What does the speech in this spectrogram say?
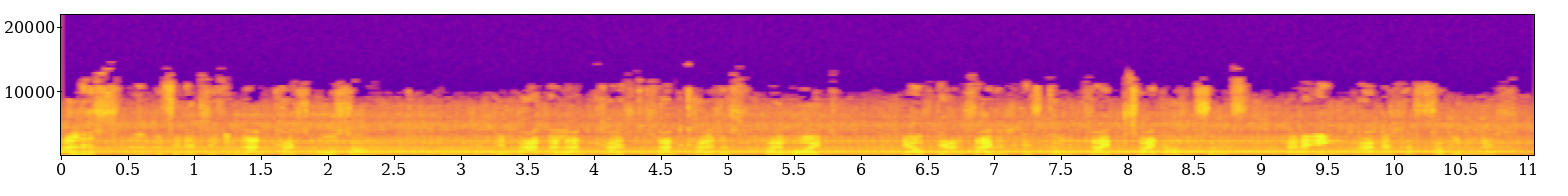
Alles äh, befindet sich im Landkreis Kosong, dem Partnerlandkreis des Landkreises Bayreuth, der auch der Hans-Seidel-Stiftung seit 2005 in einer engen Partnerschaft verbunden ist.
